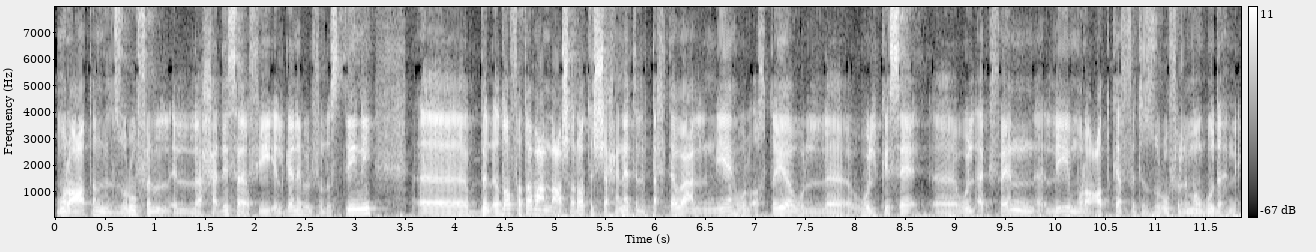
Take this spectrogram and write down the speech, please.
مراعاة للظروف ال- الحادثة في الجانب الفلسطيني آه، بالإضافة طبعا لعشرات الشاحنات اللي بتحتوي على المياه والأغطية وال- والكساء آه، والأكفان لمراعاة كافة الظروف اللي موجودة هناك.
